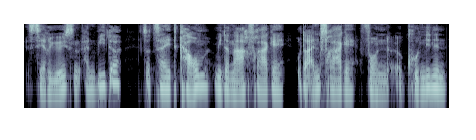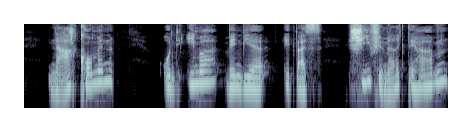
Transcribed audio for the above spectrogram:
seriösen Anbieter zurzeit kaum mit der Nachfrage oder Anfrage von Kundinnen nachkommen. Und immer, wenn wir etwas schiefe Märkte haben,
